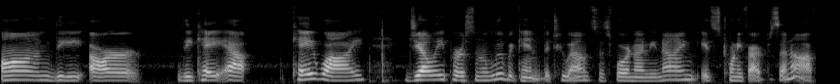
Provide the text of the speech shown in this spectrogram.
On the R the K KY Jelly Personal Lubricant, the 2 ounces $4.99, it's 25% off.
